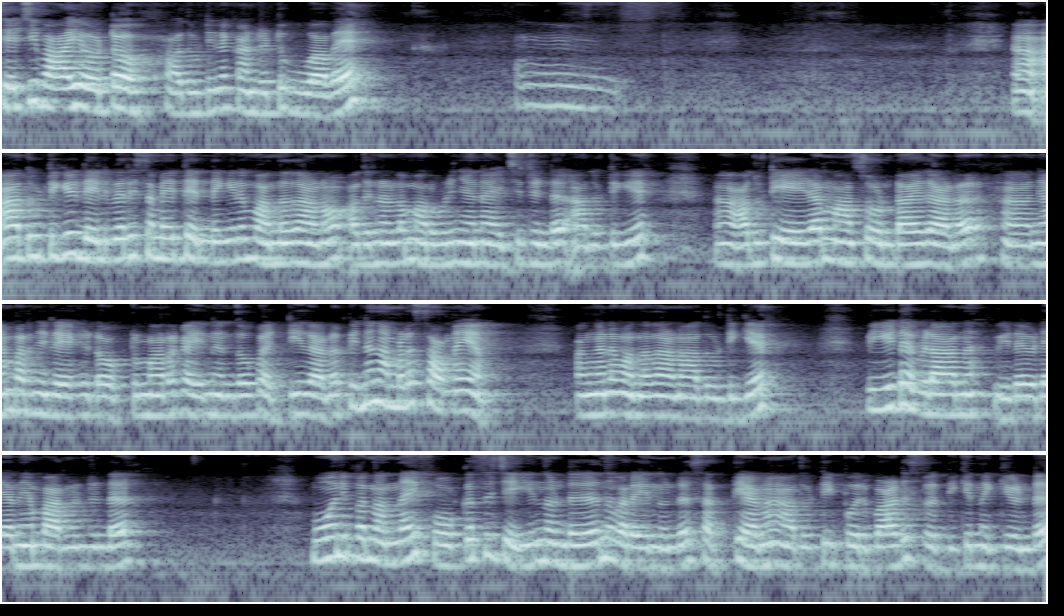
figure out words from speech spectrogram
ചേച്ചി വായോ കേട്ടോ ആദൂട്ടിനെ കണ്ടിട്ട് പോവാവേ. ആദൂട്ടിക്ക് ഡെലിവറി സമയത്ത് എന്തെങ്കിലും വന്നതാണോ? അതിനുള്ള മറുപടി ഞാൻ അയച്ചിട്ടുണ്ട്. ആദൂട്ടിക്ക് ആദൂട്ടി ഏഴാം മാസം ഉണ്ടായതാണ്. ഞാൻ പറഞ്ഞില്ലേ ഡോക്ടർമാരുടെ കയ്യിൽ നിന്ന് എന്തോ പറ്റിയതാണ്. പിന്നെ നമ്മുടെ സമയം അങ്ങനെ വന്നതാണ് ആദൂട്ടിക്ക്. വീട് എവിടാന്ന്? വീട് എവിടെയാന്ന് ഞാൻ പറഞ്ഞിട്ടുണ്ട്. മോൻ ഇപ്പം നന്നായി ഫോക്കസ് ചെയ്യുന്നുണ്ട് എന്ന് പറയുന്നുണ്ട്. സത്യമാണ്. ആദുട്ടി ഇപ്പോൾ ഒരുപാട് ശ്രദ്ധിക്കുന്നൊക്കെയുണ്ട്.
